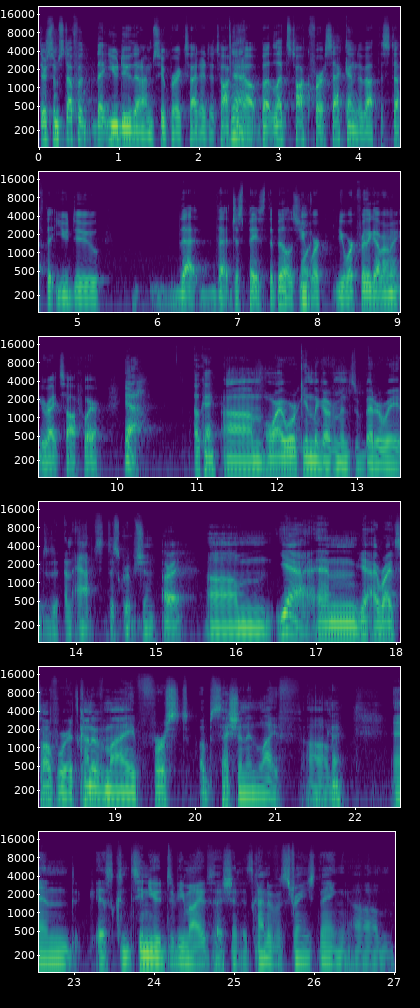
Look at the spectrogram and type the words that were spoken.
there's some stuff that you do that I'm super excited to talk yeah. about, but let's talk for a second about the stuff that you do that that just pays the bills. You work you work for the government. You write software. Yeah. Okay. Um, or I work in the government. government's a better way, to, an apt description. All right. Yeah, and yeah, I write software. It's kind of my first obsession in life. Um, Okay. And it's continued to be my obsession. It's kind of a strange thing. Um,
